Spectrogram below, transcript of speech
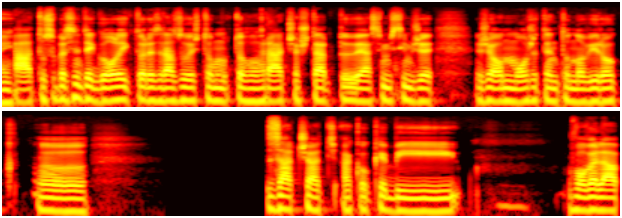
Hej. a to sú presne tie góly, ktoré zrazu vieš tomu, toho hráča štartujú. Ja si myslím, že, že on môže tento nový rok uh, začať ako keby vo veľa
